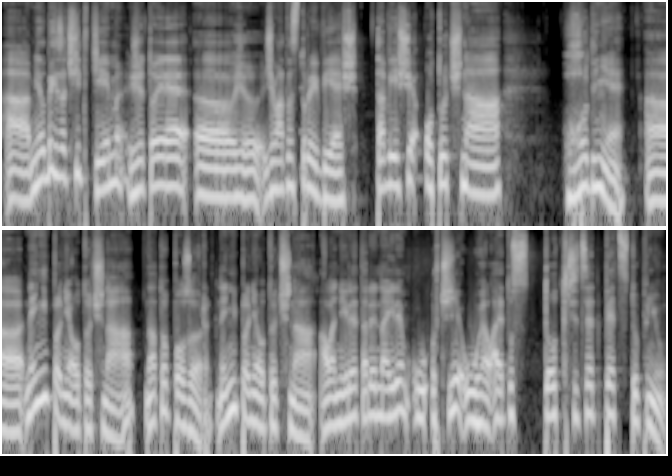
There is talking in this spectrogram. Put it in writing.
A měl bych začít tím, že to je, uh, že, že máte stroj věž. Ta věž je otočná hodně. Uh, není plně otočná, na to pozor, není plně otočná, ale někde tady najdem určitě úhel a je to 135 stupňů. Uh,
